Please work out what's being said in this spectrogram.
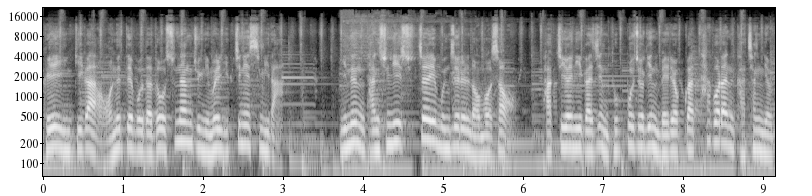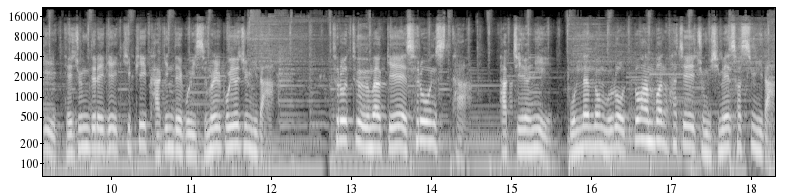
그의 인기가 어느 때보다도 순항 중임을 입증했습니다. 이는 단순히 숫자의 문제를 넘어서 박지현이 가진 독보적인 매력과 탁월한 가창력이 대중들에게 깊이 각인되고 있음을 보여줍니다. 트로트 음악계의 새로운 스타 박지현이 못난 놈으로 또 한 번 화제의 중심에 섰습니다.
